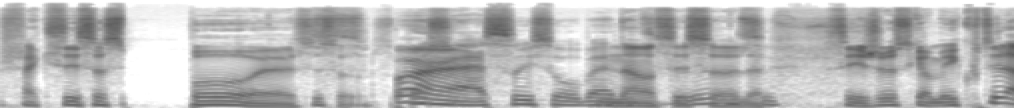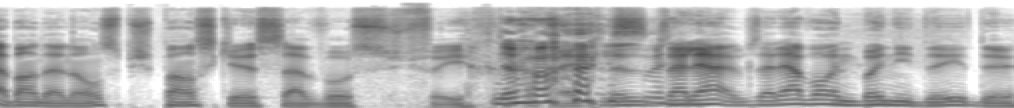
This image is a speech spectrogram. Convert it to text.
fait que c'est ça, pas. euh, c'est ça. C'est pas un assez Bad Non, c'est ça. C'est juste comme écoutez la bande-annonce, puis je pense que ça va suffire. Ouais, vous, allez, vous allez avoir une bonne idée de.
